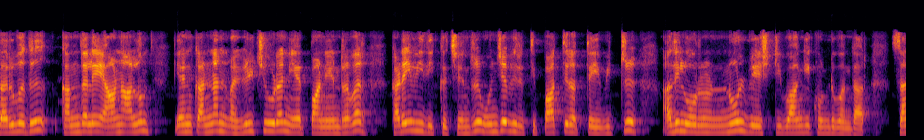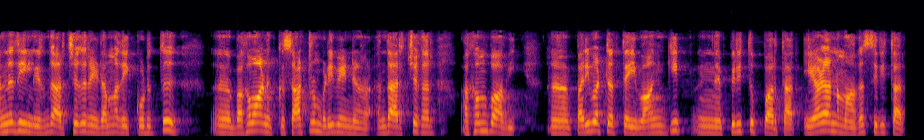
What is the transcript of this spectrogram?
தருவது கந்தலே. ஆனாலும் என் கண்ணன் மகிழ்ச்சியுடன் ஏற்பான் என்றவர் கடைவீதிக்கு சென்று உஞ்சவிருத்தி பாத்திரத்தை விற்று அதில் ஒரு நூல் வேஷ்டி வாங்கி கொண்டு வந்தார். சன்னதியிலிருந்து அர்ச்சகரிடம் அதை கொடுத்து பகவானுக்கு சாற்றும்படி வேண்டினார். அந்த அர்ச்சகர் அகம்பாவி பரிவட்டத்தை வாங்கி பிரித்து பார்த்தார். ஏளனமாக சிரித்தார்.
